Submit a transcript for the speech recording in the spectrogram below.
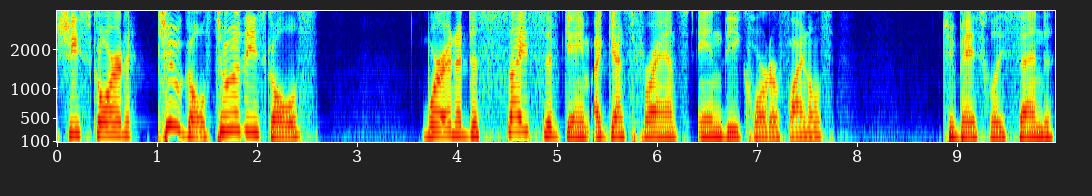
she scored two goals. Two of these goals were in a decisive game against France in the quarterfinals to basically send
